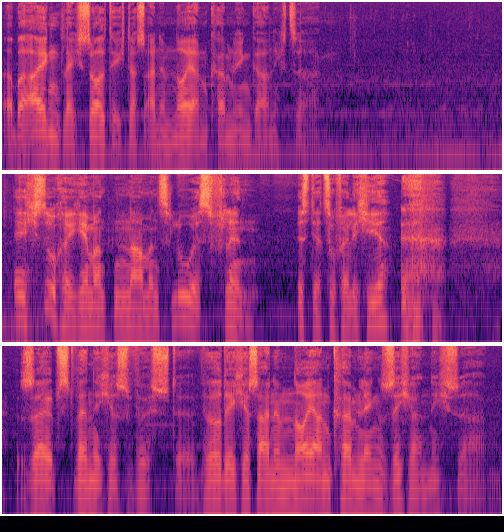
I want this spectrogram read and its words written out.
Aber eigentlich sollte ich das einem Neuankömmling gar nicht sagen. Ich suche jemanden namens Louis Flynn. Ist er zufällig hier? Selbst wenn ich es wüsste, würde ich es einem Neuankömmling sicher nicht sagen.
